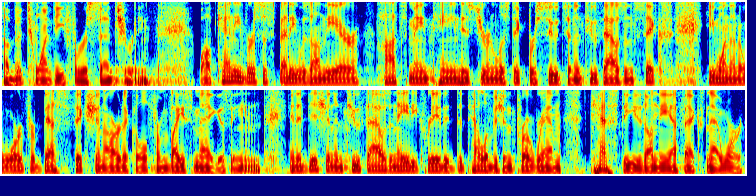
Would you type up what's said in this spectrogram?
of the 21st century. While Kenny versus Spenny was on the air, Hotz maintained his journalistic pursuits, and in 2006, he won an award for Best Fiction Article from Vice magazine. In addition, in 2008, he created the television program Testees on the FX network.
